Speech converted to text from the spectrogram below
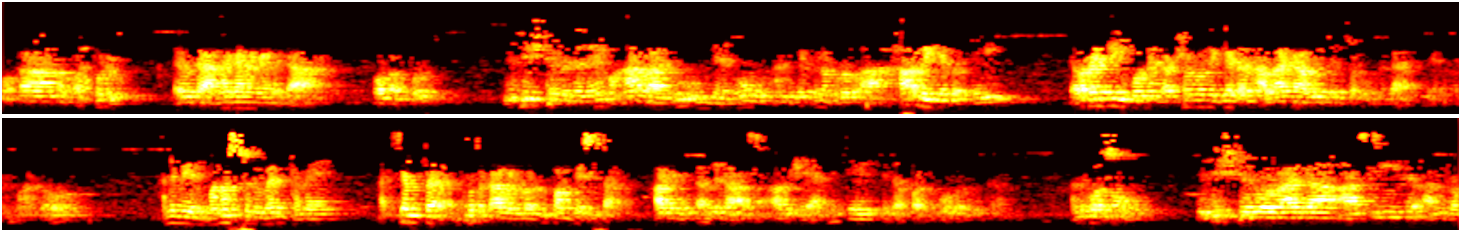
ఒకనొకప్పుడు లేకపోతే అనగనగనగా ఒకప్పుడు యుధిష్ఠిరుడనే మహారాజు ఉండేను అని చెప్పినప్పుడు ఆ హా వేయబట్టి ఎవరంటే ఈ కొన్ని లక్షణంలో నెగ్గాడని అలాగే ఆలోచించకుండా మాతో అని మీరు మనస్సును వెంటనే అత్యంత అద్భుత కాలంలోకి పంపిస్తారు. ఆ విధంగా మీరు ఆ విషయాన్ని తేలికగా పట్టుకోగలుగుతారు. అందుకోసం యుధిష్ఠిరో రాజా ఆసీత్ అందులో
